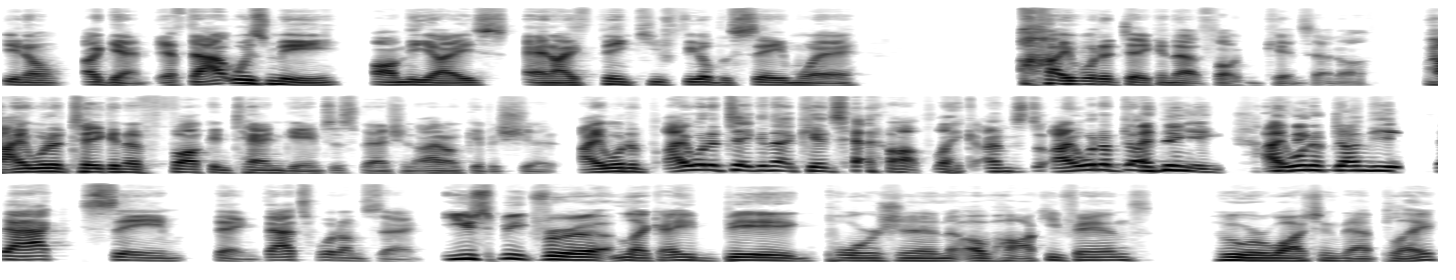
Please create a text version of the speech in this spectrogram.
you know, again, if that was me on the ice, and I think you feel the same way, I would have taken that fucking kid's head off. I would have taken a fucking 10 game suspension. I don't give a shit. I would have I would have taken that kid's head off. Like I'm st- I would have done I think- the I I, would have done the exact same thing. That's what I'm saying. You speak for like a big portion of hockey fans who are watching that play.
